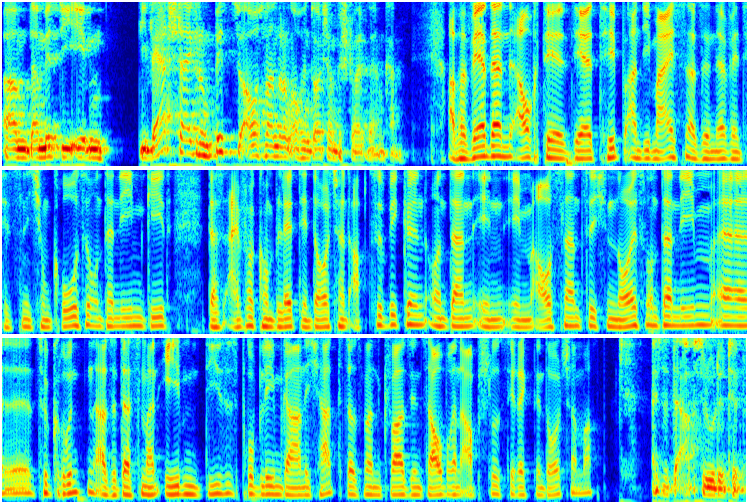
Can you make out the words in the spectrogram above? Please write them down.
ähm, damit die eben die Wertsteigerung bis zur Auswanderung auch in Deutschland besteuert werden kann. Aber wäre dann auch der, der Tipp an die meisten, also ne, wenn es jetzt nicht um große Unternehmen geht, das einfach komplett in Deutschland abzuwickeln und dann in, im Ausland sich ein neues Unternehmen äh, zu gründen? Also dass man eben dieses Problem gar nicht hat, dass man quasi einen sauberen Abschluss direkt in Deutschland macht? Es ist der absolute Tipp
